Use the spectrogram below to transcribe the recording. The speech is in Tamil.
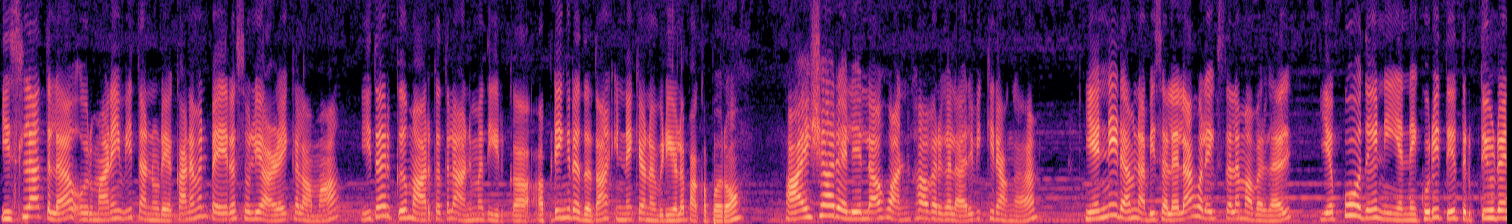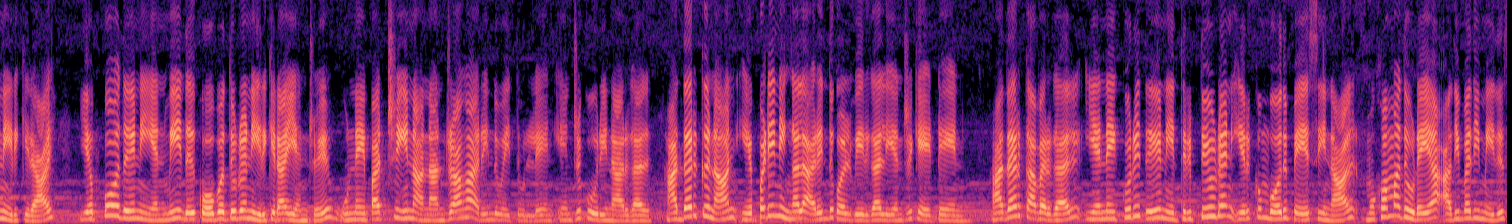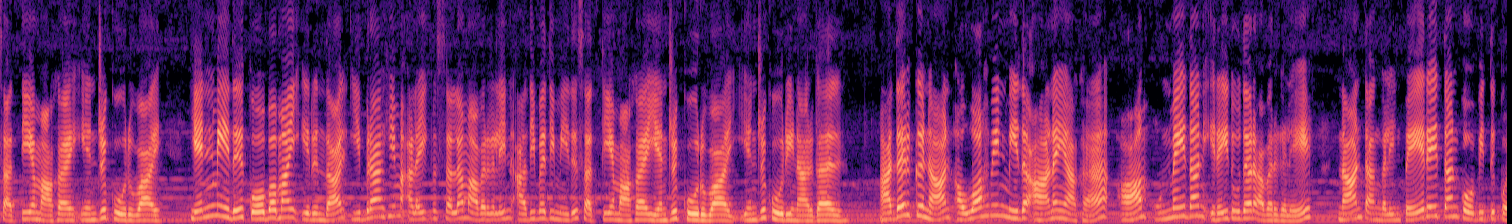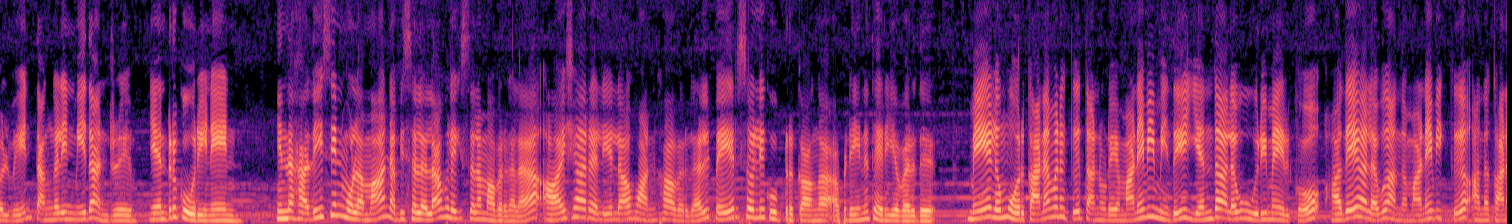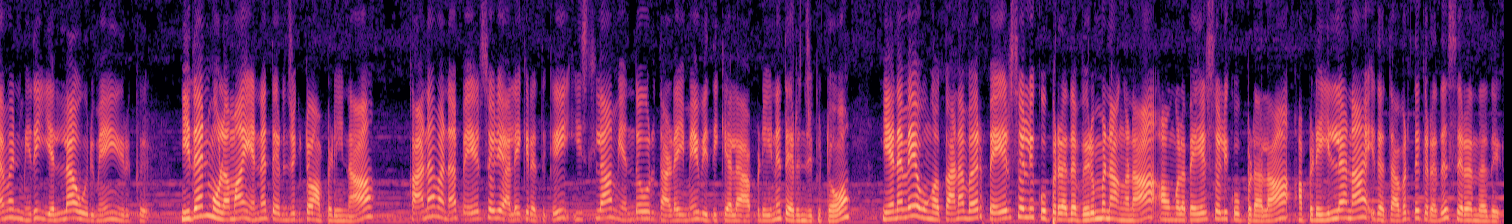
இஸ்லாத்தில் ஒரு மனைவி தன்னுடைய கணவன் பெயரை சொல்லி அழைக்கலாமா? இதற்கு மார்க்கத்தில் அனுமதி இருக்கா? அப்படிங்கிறத தான் இன்றைக்கான வீடியோவில் பார்க்க போகிறோம் ஆயிஷா ரலியல்லாஹு அன்ஹா அவர்கள் அறிவிக்கிறாங்க என்னிடம் நபி ஸல்லல்லாஹு அலைஹி அவர்கள் எப்போது நீ என்னை குறித்து திருப்தியுடன் இருக்கிறாய்? எப்போது நீ என் மீது கோபத்துடன் இருக்கிறாய் என்று உன்னை பற்றி நான் நன்றாக அறிந்து வைத்துள்ளேன் என்று கூறினார்கள். அதற்கு நான் எப்படி நீங்கள் அறிந்து கொள்வீர்கள்? என்று கேட்டேன். அதற்கு அவர்கள் என்னை குறித்து நீ திருப்தியுடன் இருக்கும்போது பேசினால் முகமதுடைய அதிபதி மீது சத்தியமாக என்று கூறுவாய். என் மீது கோபமாய் இருந்தால் இப்ராஹிம் அலைவசல்லம் அவர்களின் அதிபதி மீது சத்தியமாக என்று கூறுவாய் என்று கூறினார்கள். அதற்கு நான் அவ்வாஹ்வின் மீது ஆணையாக ஆம் உண்மைதான் இறைதூதர் அவர்களே நான் தங்களின் பெயரைத்தான் கோபித்துக் கொள்வேன் தங்களின் மீது அன்று என்று கூறினேன். இந்த ஹதீஸின் மூலமா நபி ஸல்லல்லாஹு அவர்களை ஆயிஷார் அவர்களை ஆயிஷா அன்ஹா அவர்கள் பெயர் சொல்லி கூப்பிட்ருக்காங்க அப்படின்னு தெரிய வருது. மேலும் ஒரு கணவனுக்கு தன்னுடைய மனைவி மீது எந்த அளவு உரிமை இருக்கோ அதே அளவு அந்த மனைவிக்கு அந்த கணவன் மீது எல்லா உரிமையும் இருக்கு. இதன் மூலமா என்ன தெரிஞ்சுக்கிட்டோம் அப்படின்னா கணவனை பெயர் சொல்லி அழைக்கிறதுக்கு இஸ்லாம் எந்த ஒரு தடையுமே விதிக்கல அப்படின்னு தெரிஞ்சுக்கிட்டோம். எனவே உங்க கணவர் பெயர் சொல்லி கூப்பிடுறத விரும்புனாங்கன்னா அவங்கள பெயர் சொல்லி கூப்பிடலாம். அப்படி இல்லைன்னா இதை தவிர்த்துக்கிறது சிறந்தது.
